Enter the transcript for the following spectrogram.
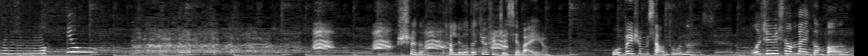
喵。是的，他留的就是这些玩意儿。我为什么想读呢？我就是想卖个萌。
